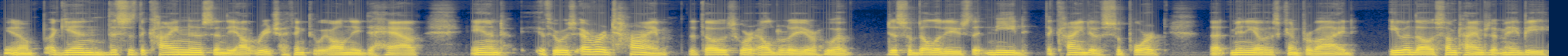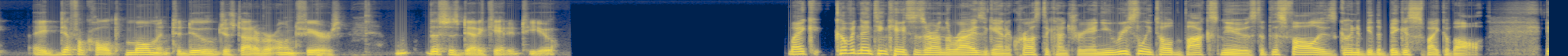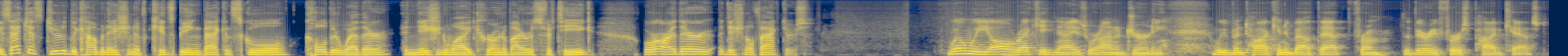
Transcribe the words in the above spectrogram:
you know, again, this is the kindness and the outreach I think that we all need to have. And if there was ever a time that those who are elderly or who have disabilities that need the kind of support that many of us can provide, even though sometimes it may be a difficult moment to do just out of our own fears. This is dedicated to you. Mike, COVID 19 cases are on the rise again across the country, and you recently told Vox News that this fall is going to be the biggest spike of all. Is that just due to the combination of kids being back in school, colder weather, and nationwide coronavirus fatigue, or are there additional factors? Well, we all recognize we're on a journey. We've been talking about that from the very first podcast.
